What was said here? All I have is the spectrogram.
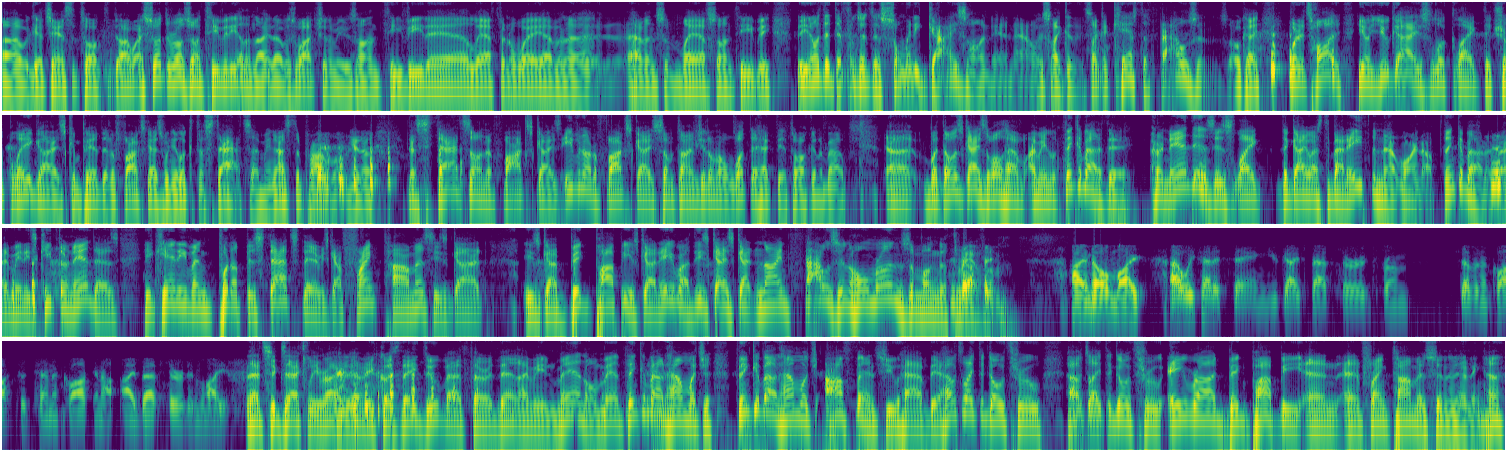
Uh, we get a chance to talk. To, I saw DeRosa on TV the other night. I was watching him. He was on TV there, laughing away, having a having some laughs on TV. You know what the difference is? There's so many guys on there now. It's like a, it's like a cast of thousands. Okay, but it's hard. You know, you guys look like the AAA guys compared to the Fox guys when you look at the stats. I mean, that's the problem. You know, the stats on the Fox guys, even though the Fox guys sometimes you don't know what the heck they're talking about. Uh, but those guys all have. I mean, think about it. There, Hernandez is like the guy who has to bat eighth in that lineup. Think about it. I mean, he's Keith Hernandez. He can't even put up his stats there. He's got Frank Thomas. He's got he's got Big Papi. He's got A Rod. These guys got nine thousand home runs among the three of them. I know, Mike. I always had a saying: "You guys bat third from seven o'clock to ten o'clock, and I, I bat third in life." That's exactly right. I mean, because they do bet third. Then, I mean, man, oh man, think about how much think about how much offense you have there. How would you like to go through? How would you like to go through A Rod, Big Papi, and and Frank Thomas in an inning, huh?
